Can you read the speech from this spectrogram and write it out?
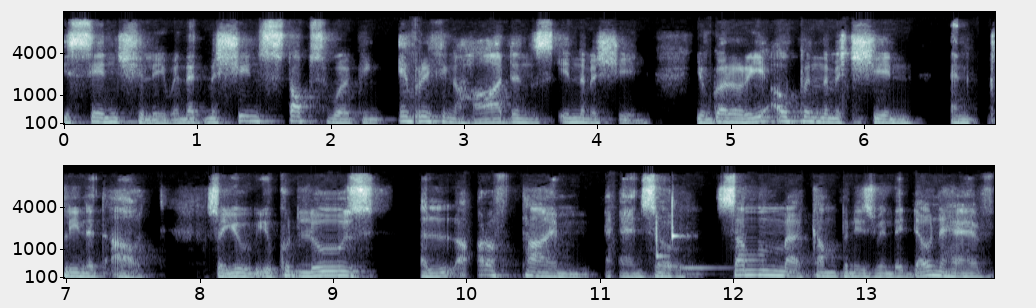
essentially, when that machine stops working, everything hardens in the machine. You've got to reopen the machine and clean it out. So you, you could lose a lot of time. And so some uh, companies, when they don't have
